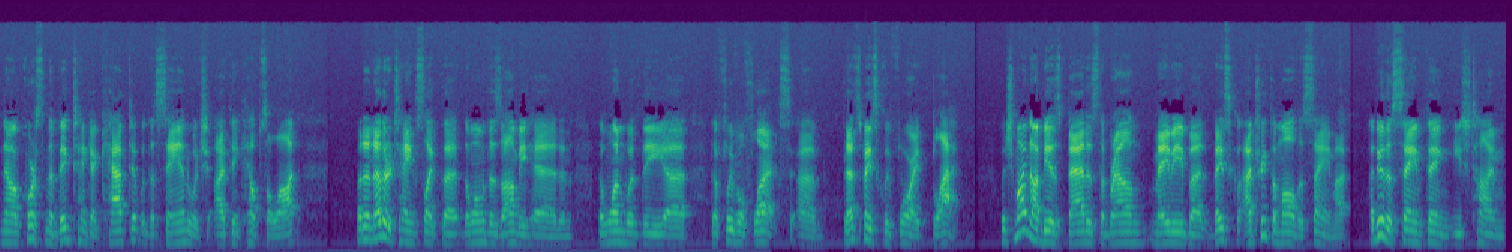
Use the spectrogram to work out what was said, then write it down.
now, of course, in the big tank, I capped it with the sand, which I think helps a lot. But in other tanks, like the the one with the zombie head and the one with the uh, the fluval flex, uh, that's basically Flourite black, which might not be as bad as the brown, maybe, but basically I treat them all the same. I, I do the same thing each time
